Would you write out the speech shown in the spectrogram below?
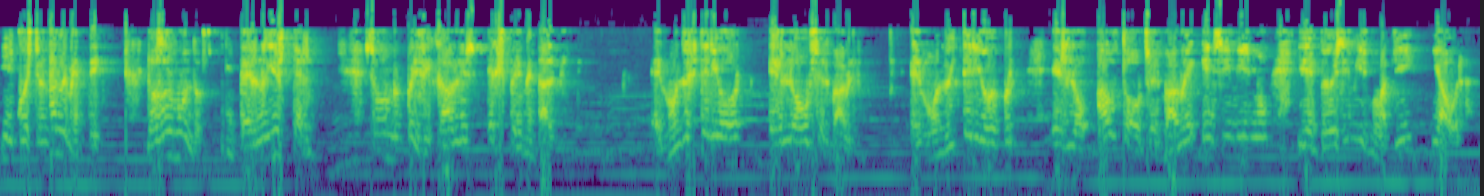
Incuestionablemente, los dos mundos, interno y externo, son verificables experimentalmente. El mundo exterior es lo observable. El mundo interior es lo autoobservable en sí mismo y dentro de sí mismo, aquí y ahora.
